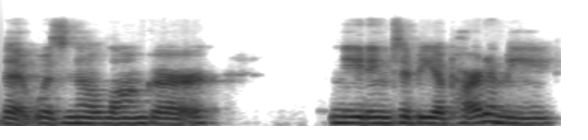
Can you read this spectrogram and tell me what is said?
that was no longer needing to be a part of me.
